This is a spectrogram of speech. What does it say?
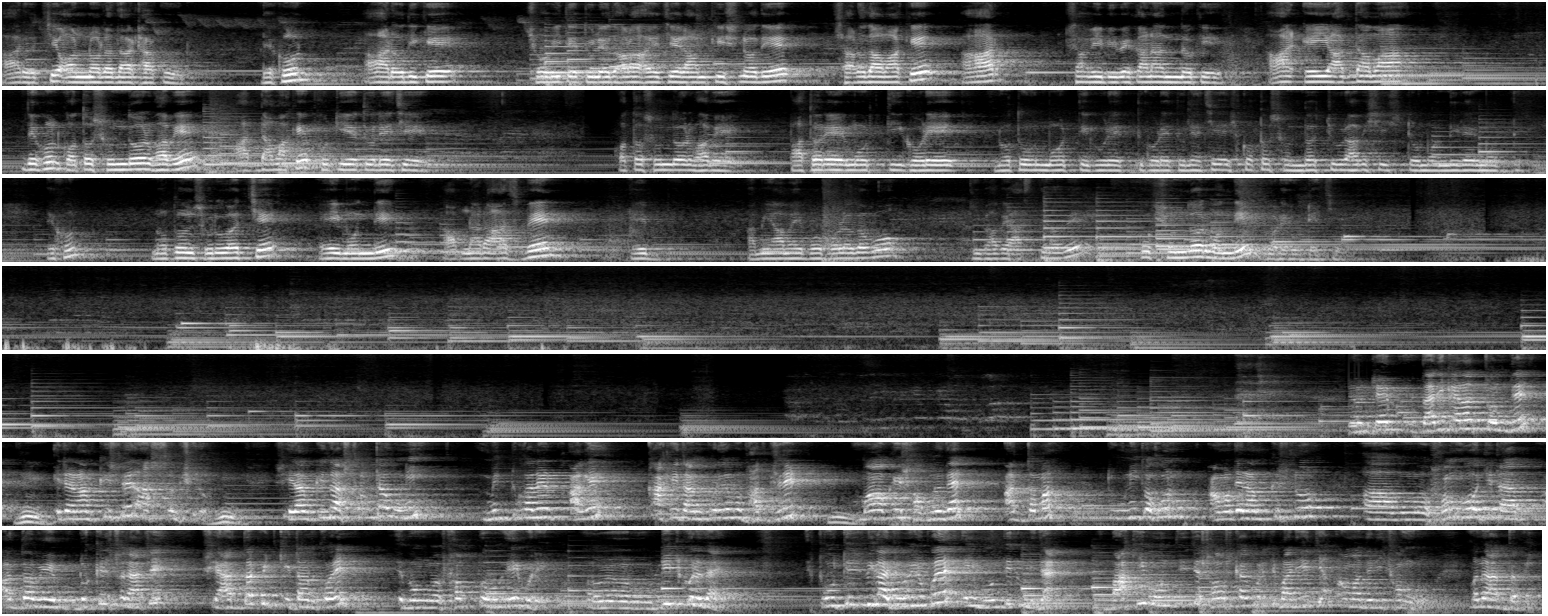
আর হচ্ছে অন্নদাদা ঠাকুর। দেখুন, আর ওদিকে ছবিতে তুলে ধরা হয়েছে রামকৃষ্ণদেব সারদা মাকে আর স্বামী বিবেকানন্দকে। আর এই আদ্দামা দেখুন কত সুন্দরভাবে আদ্দামাকে ফুটিয়ে তুলেছে। কত সুন্দরভাবে পাথরের মূর্তি গড়ে, নতুন মূর্তি গড়ে গড়ে তুলেছে। কত সুন্দর চূড়া বিশিষ্ট মন্দিরের মধ্যে দেখুন, নতুন শুরু হচ্ছে এই মন্দির। আপনারা আসবেন, এই আমি আমি ব- বলে দেবো কীভাবে আসতে হবে। খুব সুন্দর মন্দির গড়ে উঠেছে। হচ্ছে দ্বারিকানাথ চন্দ্রের এটা রামকৃষ্ণের আশ্রম ছিল। সেই রামকৃষ্ণ আশ্রমটা উনি মৃত্যুকালের আগে কাকে দান করে দেবো ভাবছিলেন। মা ওকে স্বপ্ন দেন আদ্যামা তো উনি তখন আমাদের রামকৃষ্ণ সংঘ যেটা আদ্যা দক্ষিণেশ্বরে আছে সেই আদ্যাপীঠকে দান করে এবং সত্য এ করে ডিট করে দেয়। চৌত্রিশ বিঘা জমির উপরে এই মন্দির দেন বাকি মন্দির যে সংস্কার করেছে বাড়িয়েছে আমাদেরই সংঘ মানে আদ্যাপীঠ।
